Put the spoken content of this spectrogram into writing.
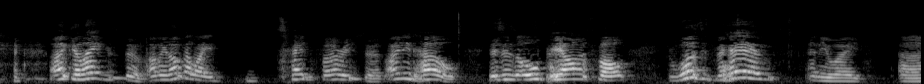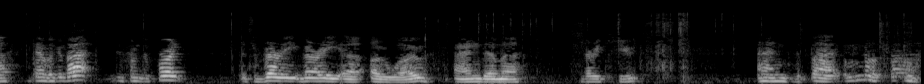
I collect stuff. I mean, I've got like ten furry shirts. I need help. This is all PR's fault. If it wasn't for him, anyway. Uh, have a look at that from the front. It's very, very uh, OWO and um, uh, very cute. And the back, I mean, look, oh,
